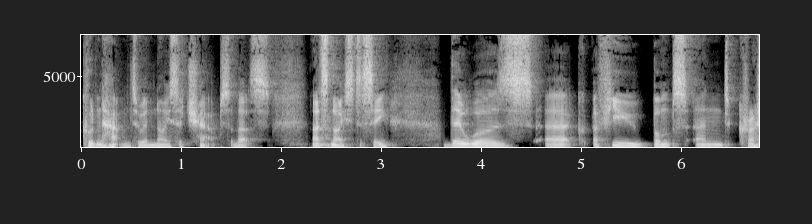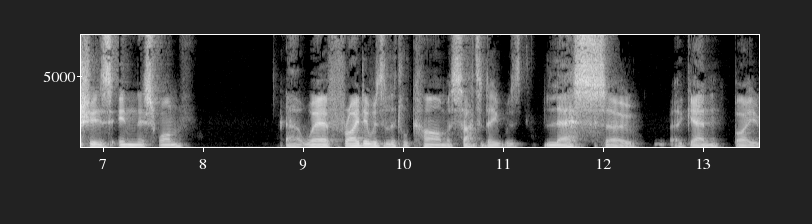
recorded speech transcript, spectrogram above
couldn't happen to a nicer chap. So that's that's nice to see. There was uh, a few bumps and crashes in this one, uh, where Friday was a little calmer, Saturday was less so. Again, by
